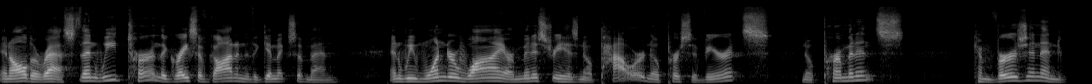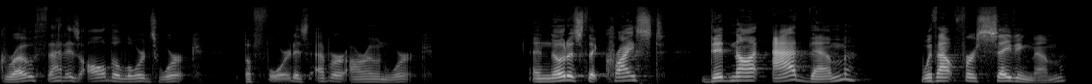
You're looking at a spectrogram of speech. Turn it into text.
and all the rest, then we turn the grace of God into the gimmicks of men. And we wonder why our ministry has no power, no perseverance, no permanence, conversion and growth. That is all the Lord's work before it is ever our own work. And notice that Christ did not add them without first saving them.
